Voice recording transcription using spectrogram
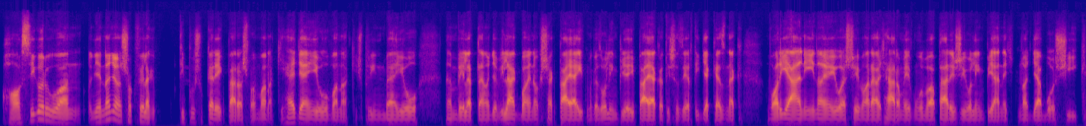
ha szigorúan, ugye nagyon sokféle típusú kerékpáros van, van, aki hegyen jó, van, aki sprintben jó, nem véletlen, hogy a világbajnokság pályáit, meg az olimpiai pályákat is azért igyekeznek variálni, nagyon jó esély van rá, hogy három év múlva a Párizsi olimpián egy nagyjából sík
